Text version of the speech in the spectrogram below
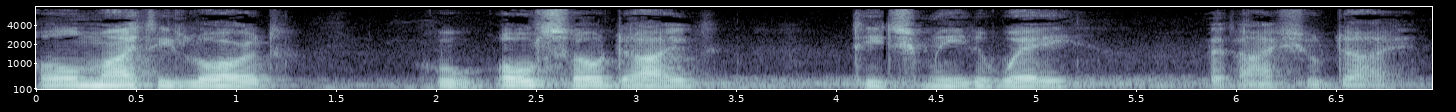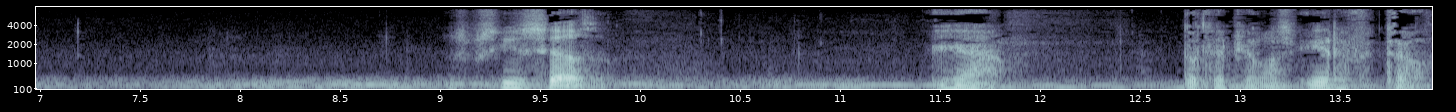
Almighty Lord, who also died, teach me the way that I should die. Dat is precies dat heb je al eens eerder verteld.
